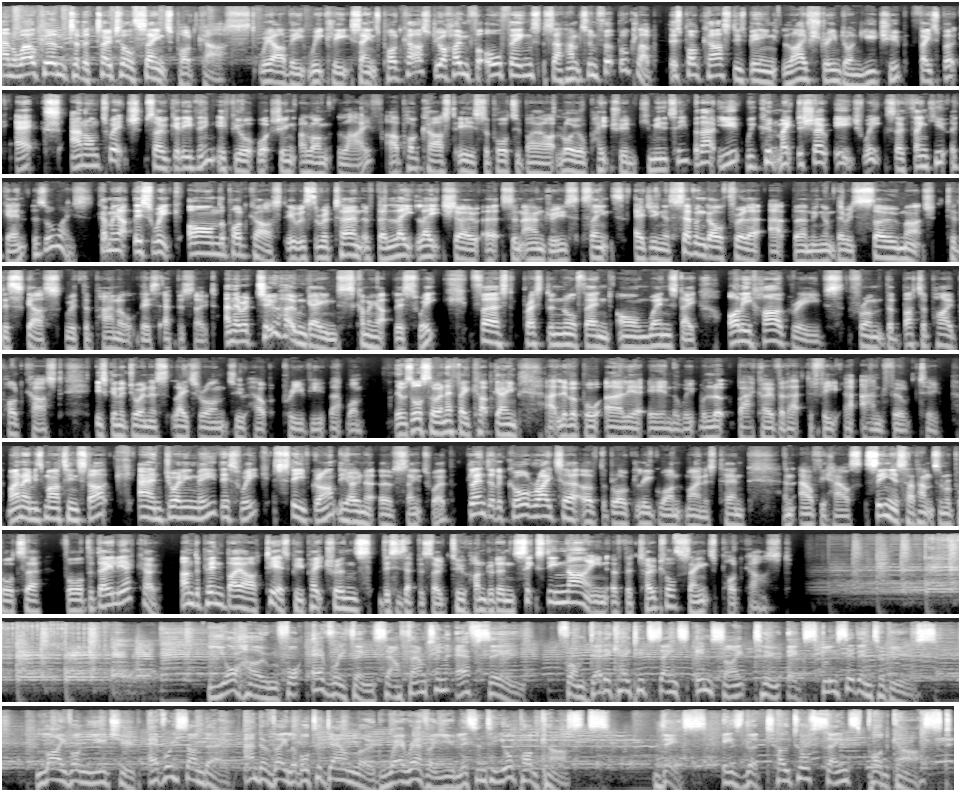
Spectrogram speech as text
and welcome to the Total Saints podcast. We are the weekly Saints podcast, your home for all things Southampton Football Club. This podcast is being live streamed on YouTube, Facebook, X, and on Twitch. So, good evening if you're watching along live. Our podcast is supported by our loyal Patreon community. Without you, we couldn't make the show each week. So, thank you again, as always. Coming up this week on the podcast, it was the return of the late, late show at St Andrews, Saints edging a seven goal thriller at Birmingham. There is so much to discuss with the panel this episode. And there are two home games coming up this week. First, Preston North End on Wednesday. Oli Hargreaves from the Butter Pie podcast is going to join us later on to help preview that one. There was also an FA Cup game at Liverpool earlier in the week. We'll look back over that defeat at Anfield too. My name is Martin Starke, and joining me this week, Steve Grant, the owner of SaintsWeb, Glenn Delacour, writer of the blog League One Minus 10, and Alfie House, senior Southampton reporter for the Daily Echo. Underpinned by our TSP patrons, this is episode 269 of the Total Saints podcast. Your home for everything Southampton FC. From dedicated Saints insight to exclusive interviews. Live on YouTube every Sunday and available to download wherever you listen to your podcasts. This is the Total Saints podcast.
